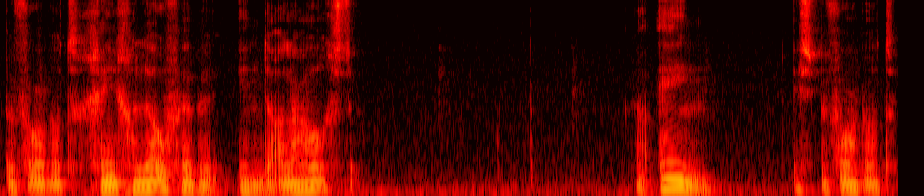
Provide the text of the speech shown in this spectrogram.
bijvoorbeeld geen geloof hebben in de Allerhoogste. Nou, één is bijvoorbeeld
